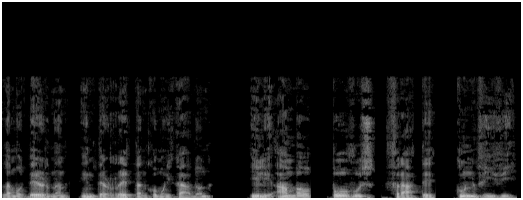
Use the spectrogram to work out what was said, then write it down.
la modernan interretan comunicadon. Ili ambao povus frate convivi.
